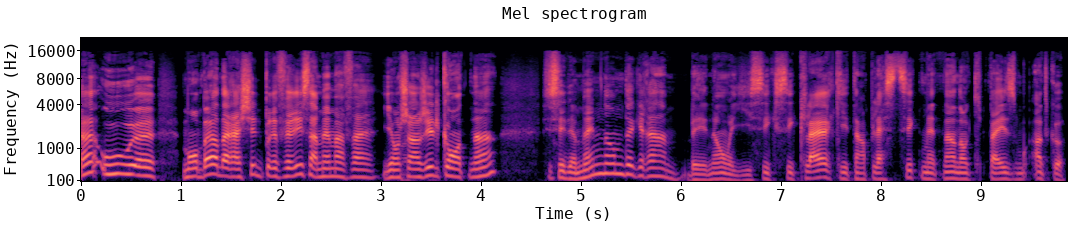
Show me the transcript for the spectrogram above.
Hein? Ou euh, mon beurre d'arachide préféré, c'est la même affaire. Ils ont changé le contenant. C'est le même nombre de grammes, ben non, c'est clair qu'il est en plastique maintenant, donc il pèse. En tout cas,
